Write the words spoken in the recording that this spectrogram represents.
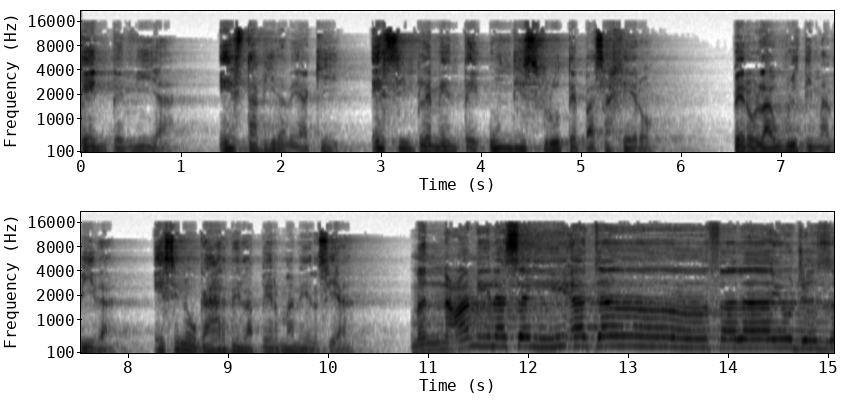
Gente mía, esta vida de aquí es simplemente un disfrute pasajero, pero la última vida es el hogar de la permanencia. من عمل سيئة فلا يجزى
